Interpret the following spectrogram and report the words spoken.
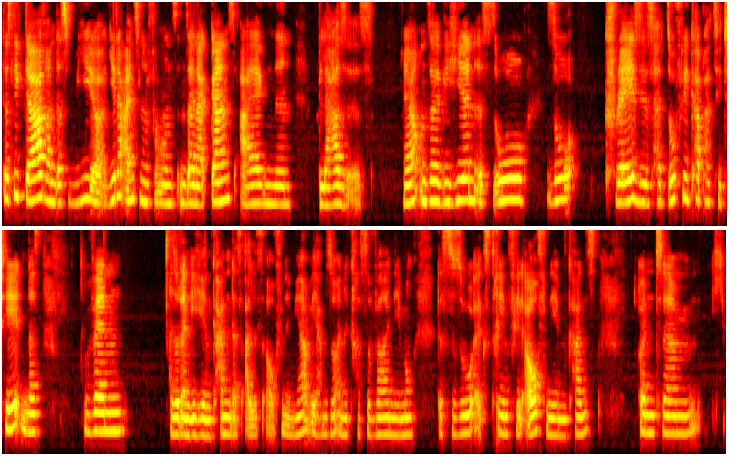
Das liegt daran, dass wir, jeder einzelne von uns, in seiner ganz eigenen Blase ist. Ja, unser Gehirn ist so, so crazy, es hat so viel Kapazitäten, dass wenn, also dein Gehirn kann das alles aufnehmen, ja, wir haben so eine krasse Wahrnehmung, dass du so extrem viel aufnehmen kannst. Und ähm, ich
